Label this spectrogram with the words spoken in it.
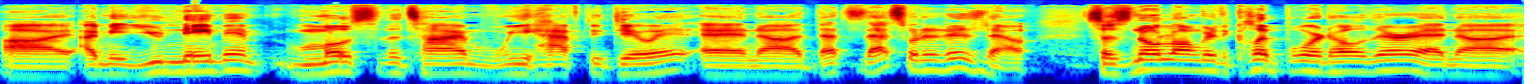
Uh, I mean, you name it. Most of the time, we have to do it, and uh, that's that's what it is now. So it's no longer the clipboard holder, and uh,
